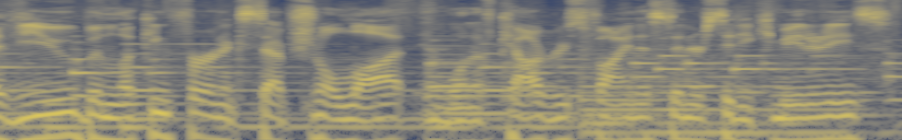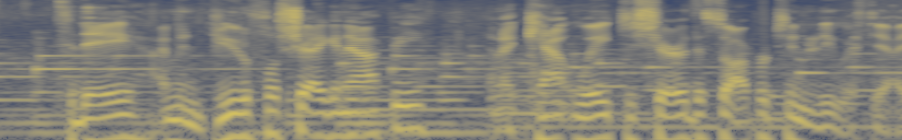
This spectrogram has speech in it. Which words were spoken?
Have you been looking for an exceptional lot in one of Calgary's finest inner city communities? Today, I'm in beautiful Shaganappi, and I can't wait to share this opportunity with you.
